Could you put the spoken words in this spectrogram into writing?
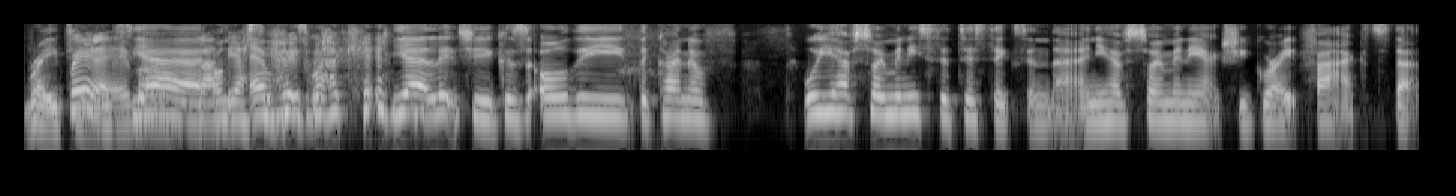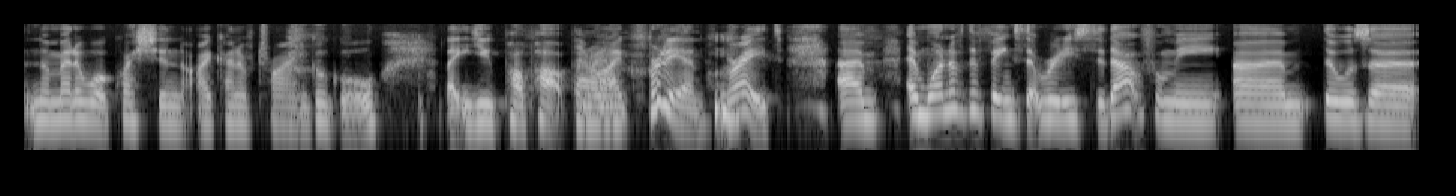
ratings. Really? Well, yeah, on the every, working. yeah, literally, because all the the kind of well, you have so many statistics in there, and you have so many actually great facts that no matter what question I kind of try and Google, like you pop up, and I'm like, brilliant, great. Um, and one of the things that really stood out for me, um, there was a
